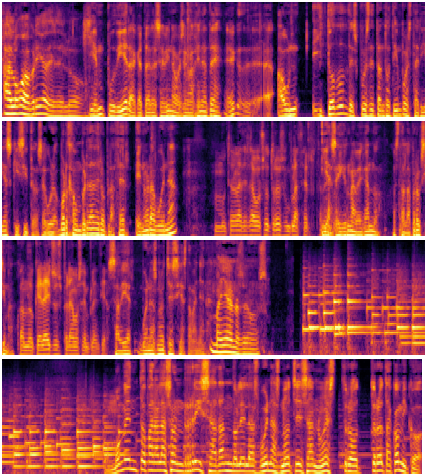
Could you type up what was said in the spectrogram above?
Algo habría, desde luego. ¿Quién pudiera catar ese vino? Pues imagínate, ¿eh? Aún, y todo después de tanto tiempo estaría exquisito, seguro. Borja, un verdadero placer. Enhorabuena. Muchas gracias a vosotros, un placer. Y a seguir navegando. Hasta la próxima. Cuando queráis, os esperamos en Plencia. Xavier, buenas noches y hasta mañana. Mañana nos vemos. Momento para la sonrisa, dándole las buenas noches a nuestro trota cómico,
